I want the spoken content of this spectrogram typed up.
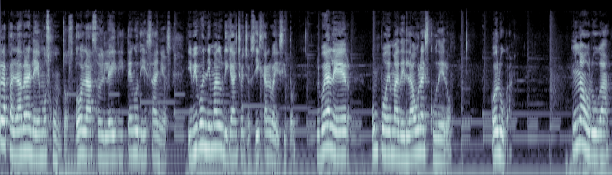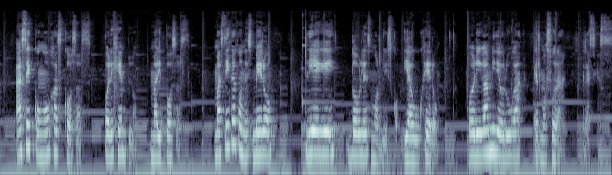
la palabra, leemos juntos. Hola, soy Lady, tengo 10 años y vivo en Lima, Lurigancho, Chosica, el Vallecito. Les voy a leer un poema de Laura Escudero. Oruga. Una oruga hace con hojas cosas, por ejemplo, mariposas. Mastica con esmero, pliegue, dobles mordisco y agujero. Origami de oruga, hermosura. Gracias.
